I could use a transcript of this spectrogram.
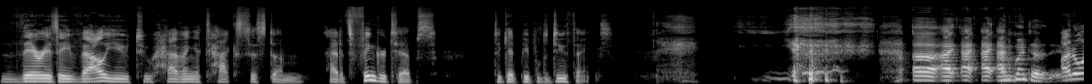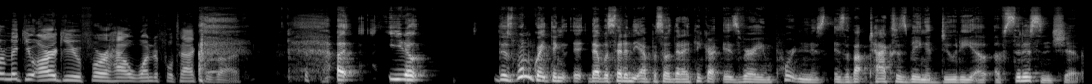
there is a value to having a tax system at its fingertips to get people to do things. uh, I, I, I'm going to. I don't want to make you argue for how wonderful taxes are. Uh, you know, there's one great thing that was said in the episode that I think is very important is, is about taxes being a duty of, of citizenship.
